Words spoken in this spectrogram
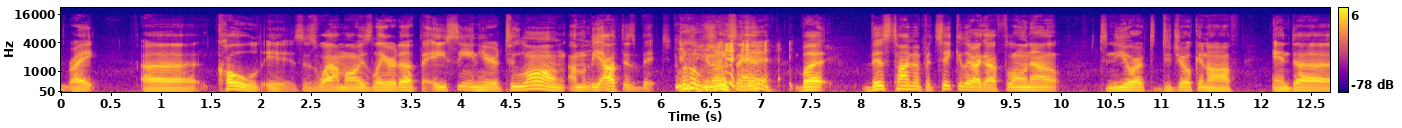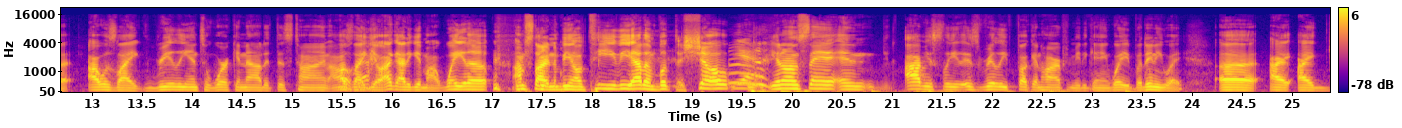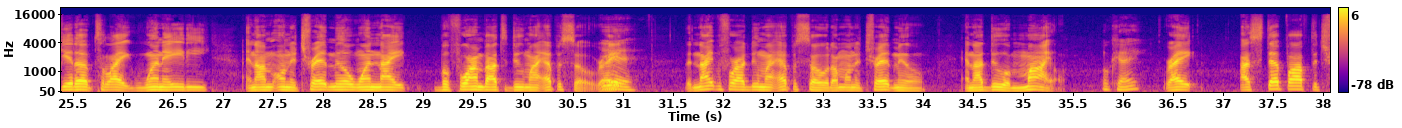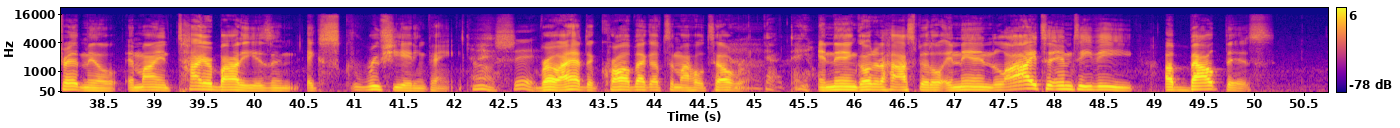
right? Uh, cold is This is why I'm always layered up. The AC in here too long, I'm gonna be out this bitch. You know what I'm saying? Yeah. But this time in particular, I got flown out to New York to do joking off. And uh, I was like really into working out at this time. I was Oh, like, God. yo, I got to get my weight up. I'm starting to be on TV. I done booked a show. Yeah. You know what I'm saying? And obviously, it's really fucking hard for me to gain weight. But anyway, uh, I, I get up to like 180 and I'm on the treadmill one night before I'm about to do my episode, right? Yeah. The night before I do my episode, I'm on the treadmill and I do a mile Okay. right? I step off the treadmill and my entire body is in excruciating pain. Oh shit. Bro, I had to crawl back up to my hotel room God damn. and then go to the hospital and then lie to MTV about this.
